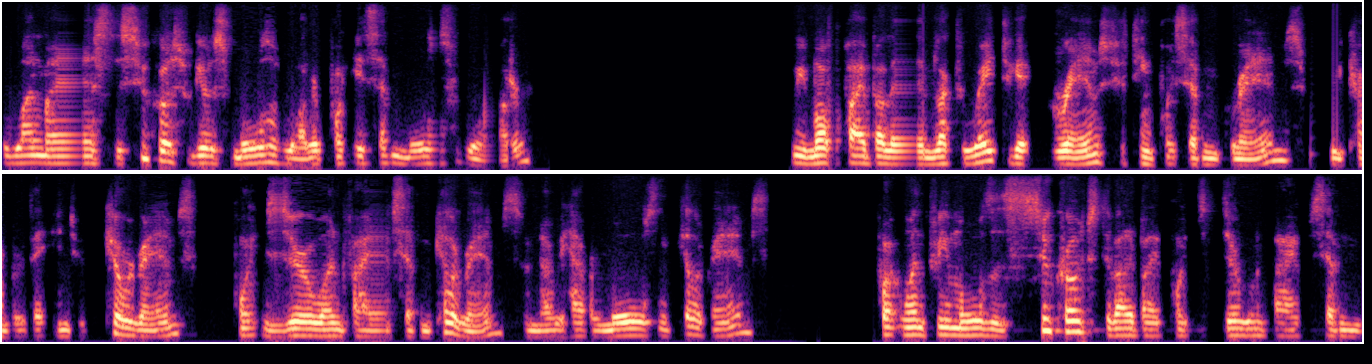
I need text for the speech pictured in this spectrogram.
the 1 minus the sucrose will give us moles of water, 0.87 moles of water we multiply by the molecular weight to get grams, 15.7 grams. We convert that into kilograms, 0.0157 kilograms. So now we have our moles and kilograms. 0.13 moles of sucrose divided by 0.0157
